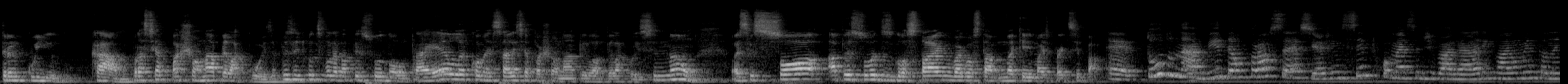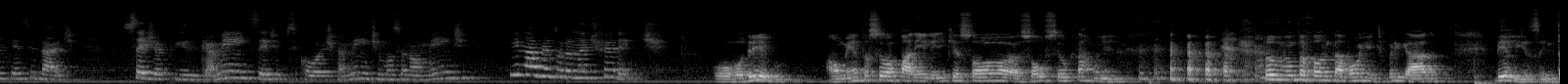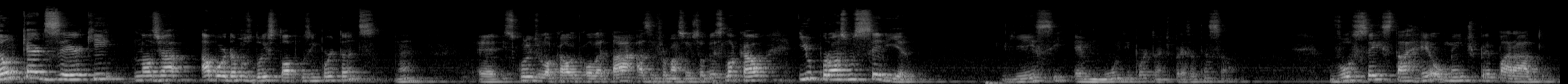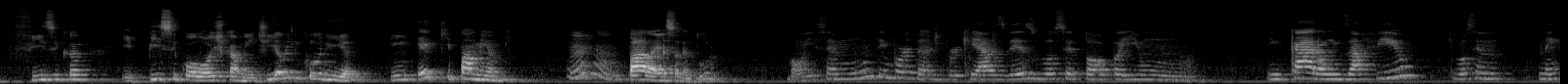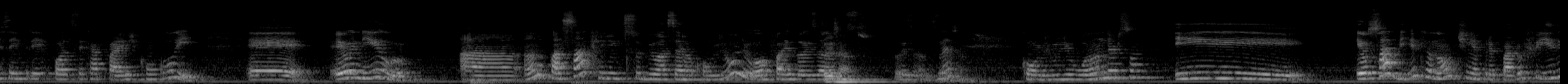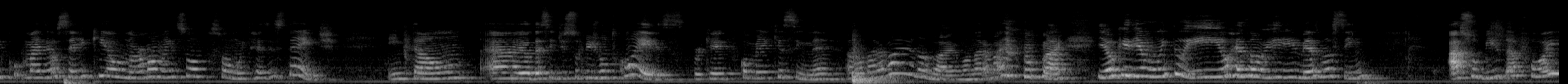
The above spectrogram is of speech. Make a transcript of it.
tranquilo, calmo, para se apaixonar pela coisa. Principalmente quando você for levar a pessoa nova, para ela começar a se apaixonar pela, pela coisa. Senão, vai ser só a pessoa desgostar e não vai gostar, não vai querer mais participar. É, tudo na vida é um processo e a gente sempre começa devagar e vai aumentando a intensidade. Seja fisicamente, seja psicologicamente, emocionalmente. E na aventura não é diferente. Ô, Rodrigo, Aumenta o seu aparelho aí, que é só, só o seu que tá ruim aí. Todo mundo tá falando que tá bom, gente. Obrigado. Beleza. Então quer dizer que nós já abordamos dois tópicos importantes, né? É, escolha de local e coletar as informações sobre esse local. E o próximo seria, e esse é muito importante, presta atenção. Você está realmente preparado física e psicologicamente? E eu incluiria em equipamento uhum. para essa aventura? Bom, isso é muito importante, porque às vezes você topa aí um. Encara um desafio que você nem sempre pode ser capaz de concluir. É, eu e Nilo, a, ano passado que a gente subiu a serra com o Júlio, ou faz dois anos? Dois anos. Dois anos, né? Dois anos. Com o Júlio Anderson. E eu sabia que eu não tinha preparo físico, mas eu sei que eu normalmente sou uma pessoa muito resistente. Então, uh, eu decidi subir junto com eles, porque ficou meio que assim, né? A Monara vai ou não vai? A Monara vai ou não vai? E eu queria muito ir, e eu resolvi ir mesmo assim. A subida foi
